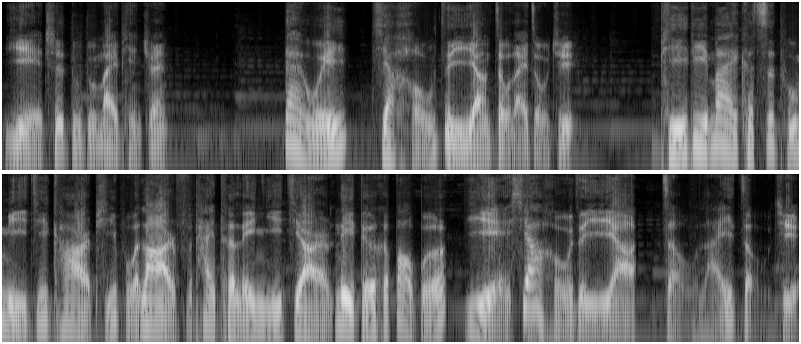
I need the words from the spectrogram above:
也吃嘟嘟麦片圈。戴维像猴子一样走来走去。皮蒂、麦克斯、图米基、卡尔、皮普、拉尔夫、泰特、雷尼、吉尔、内德和鲍勃也像猴子一样走来走去。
